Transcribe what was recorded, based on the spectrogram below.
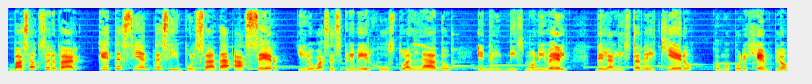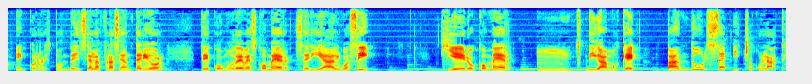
vas a observar qué te sientes impulsada a hacer y lo vas a escribir justo al lado, en el mismo nivel de la lista del quiero, como por ejemplo, en correspondencia a la frase anterior, de cómo debes comer, sería algo así. Quiero comer, mm, digamos que, pan dulce y chocolate.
